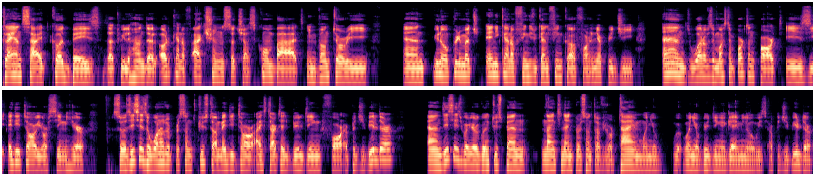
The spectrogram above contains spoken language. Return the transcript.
client-side code base that will handle all kind of actions such as combat, inventory, and you know pretty much any kind of things you can think of for an RPG and one of the most important part is the editor you're seeing here. So this is a 100% custom editor I started building for RPG Builder. And this is where you're going to spend 99% of your time when you when you're building a game you know with RPG Builder.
